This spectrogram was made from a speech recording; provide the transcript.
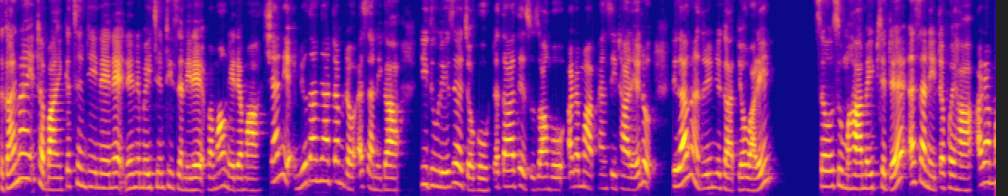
စကိုင်းတိုင်းအထက်ပိုင်းကချင်ပြည်နယ်နဲ့နယ်နိမိတ်ချင်းထိစပ်နေတဲ့ဗမောက်နယ်ထဲမှာရှမ်းပြည်အမျိုးသားများတပ်မတော် SNA ကပြည်သူ40ကျော်ကိုတပ်သားအသစ်စုဆောင်းဖို့အရမဖမ်းဆီးထားတယ်လို့ဒေသခံသတင်းမြစ်ကပြောပါရယ်။စိုးစုမဟာမိတ်ဖြစ်တဲ့ SNA တပ်ဖွဲ့ဟာအရမ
